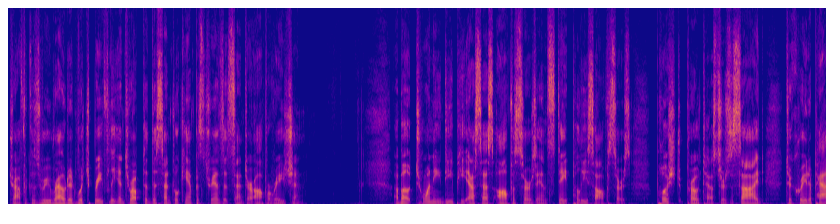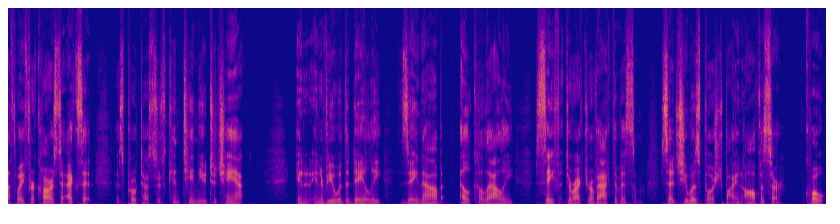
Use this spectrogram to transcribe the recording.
Traffic was rerouted, which briefly interrupted the Central Campus Transit Center operation. About 20 DPSS officers and state police officers pushed protesters aside to create a pathway for cars to exit as protesters continued to chant. In an interview with the Daily, Zainab El Khalali, SAFE Director of Activism, said she was pushed by an officer. Quote,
